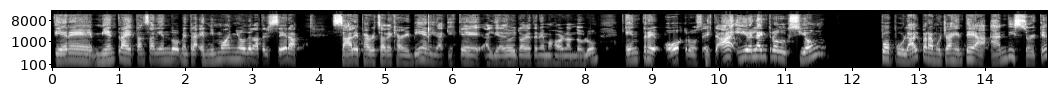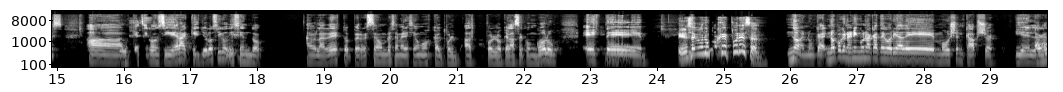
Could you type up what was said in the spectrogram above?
tiene, mientras están saliendo, mientras el mismo año de la tercera sale Pirates of the Caribbean y de aquí es que al día de hoy todavía tenemos a Orlando Bloom, entre otros. Este, ah, y es la introducción popular para mucha gente a Andy Serkis, ah, que se considera que yo lo sigo diciendo, hablar de esto, pero ese hombre se merecía un Oscar por, por lo que él hace con Gollum. Este. ¿Y no sacó un Oscar por eso? No, nunca. No, porque no hay ninguna categoría de motion capture. Y en la oh,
